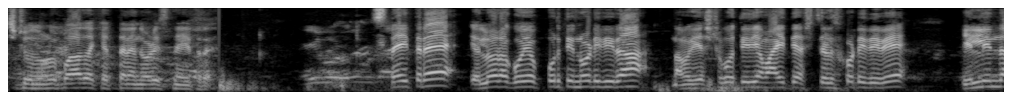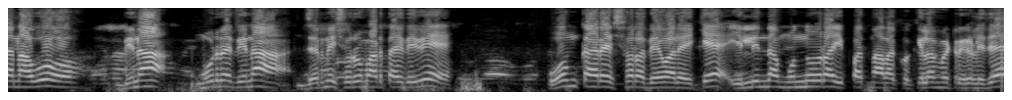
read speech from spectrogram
ಇಷ್ಟು ನುಣುಪಾದ ಕೆತ್ತನೆ ನೋಡಿ ಸ್ನೇಹಿತರೆ. ಸ್ನೇಹಿತರೆ, ಎಲ್ಲರ ಗೋಯ ಪೂರ್ತಿ ನೋಡಿದೀರಾ? ನಮಗೆ ಎಷ್ಟು ಗೊತ್ತಿದೆಯಾ ಮಾಹಿತಿ ಅಷ್ಟು ತಿಳಿಸ್ಕೊಟ್ಟಿದೀವಿ ಇಲ್ಲಿಂದ ನಾವು ದಿನ, ಮೂರನೇ ದಿನ ಜರ್ನಿ ಶುರು ಮಾಡ್ತಾ ಇದ್ದೀವಿ. ಓಂಕಾರೇಶ್ವರ ದೇವಾಲಯಕ್ಕೆ. ಇಲ್ಲಿಂದ ಮುನ್ನೂರ ಇಪ್ಪತ್ನಾಲ್ಕು ಕಿಲೋಮೀಟರ್ಗಳಿದೆ.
